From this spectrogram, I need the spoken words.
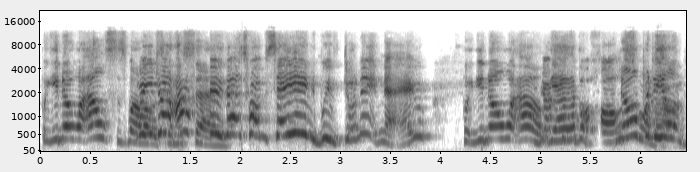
But you know what else as well? you don't have say? to. That's what I'm saying. We've done it now. But you know what else? Yeah, but nobody will.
